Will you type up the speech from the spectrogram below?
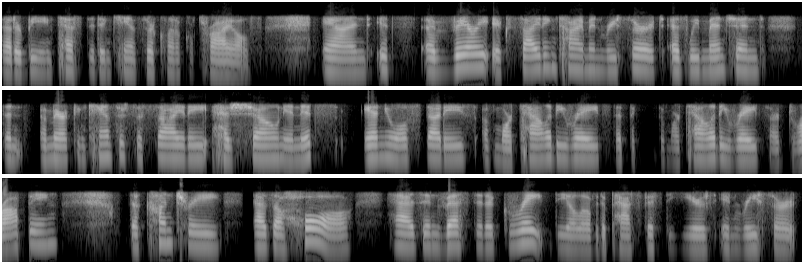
that are being tested in cancer clinical trials. And it's a very exciting time in research. As we mentioned, the American Cancer Society has shown in its annual studies of mortality rates that the, the mortality rates are dropping. The country as a whole has invested a great deal over the past 50 years in research,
